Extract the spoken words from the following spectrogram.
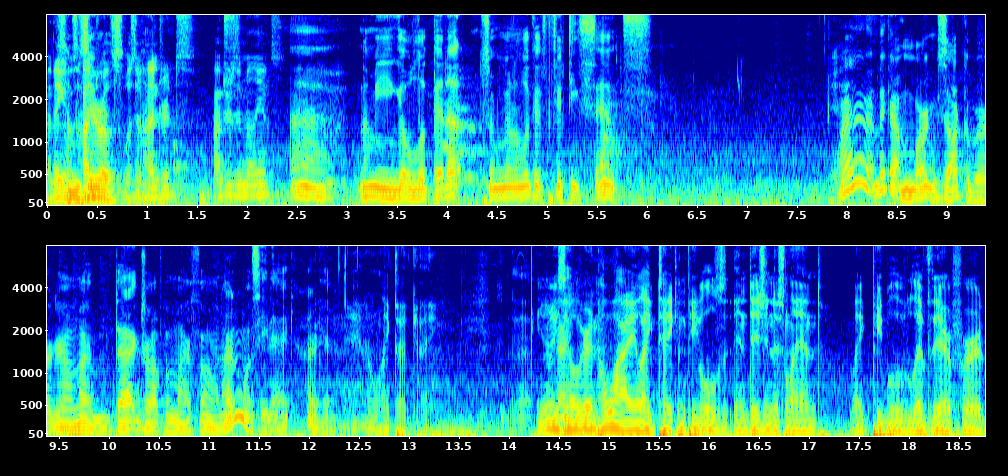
I think it was Some hundreds. zeros. Was it hundreds? Hundreds of millions? Uh, let me go look that up. So we're gonna look at fifty cents. Why do they got Mark Zuckerberg on my backdrop on my phone? I don't want to see that. Get out of here. I don't like that guy. You know, he's Right. over in Hawaii, like taking people's indigenous land, like people who've lived there for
